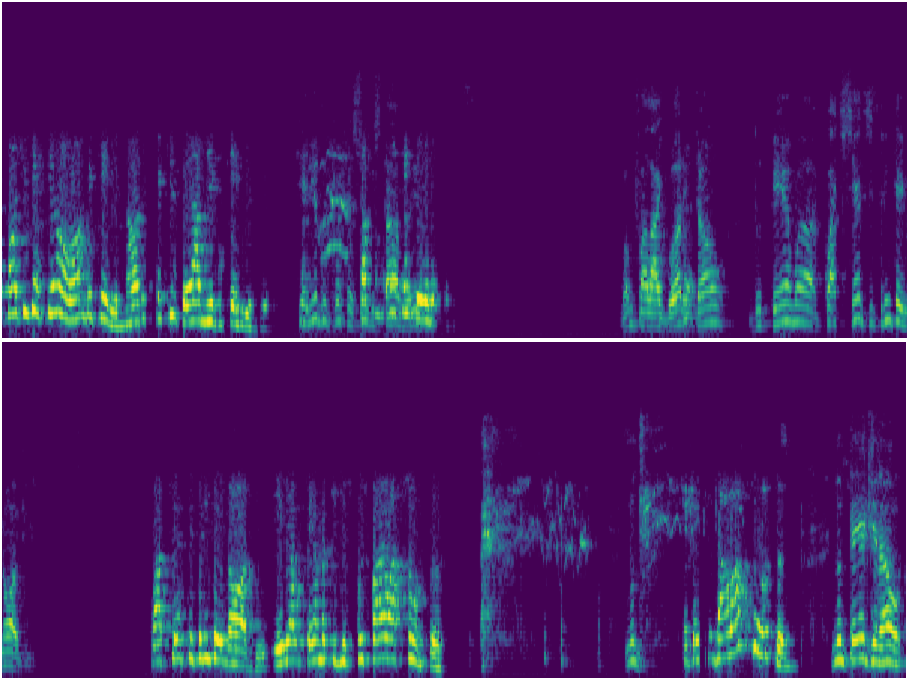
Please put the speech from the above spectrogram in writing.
pode inverter a ordem, querido, na hora que você quiser, amigo querido. Querido professor tá Gustavo. Vamos falar agora, então, do tema 439. 439. Ele é o tema que discute qual é o assunto. Não tem... Você tem que dar o um assunto. Não tem aqui, não.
